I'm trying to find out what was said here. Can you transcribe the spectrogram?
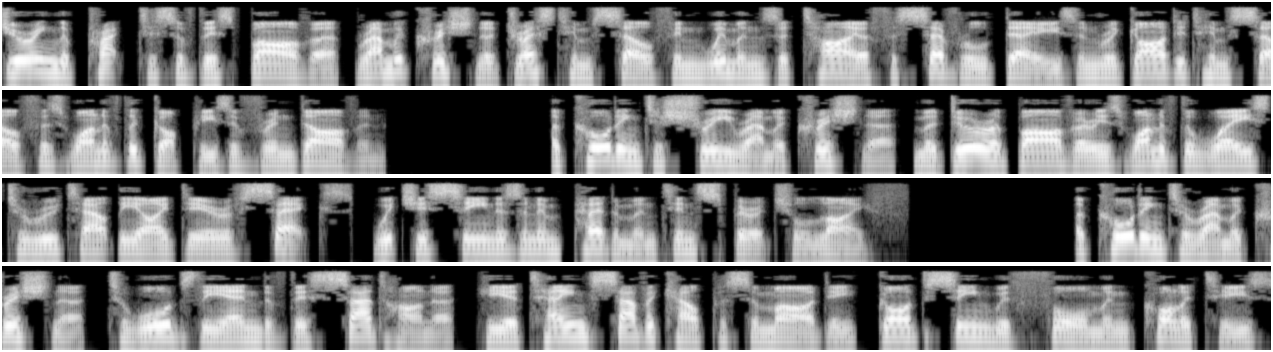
During the practice of this bhava, Ramakrishna dressed himself in women's attire for several days and regarded himself as one of the gopis of Vrindavan. According to Sri Ramakrishna, Madhura Bhava is one of the ways to root out the idea of sex, which is seen as an impediment in spiritual life. According to Ramakrishna, towards the end of this sadhana, he attained Savikalpa Samadhi, God seen with form and qualities,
